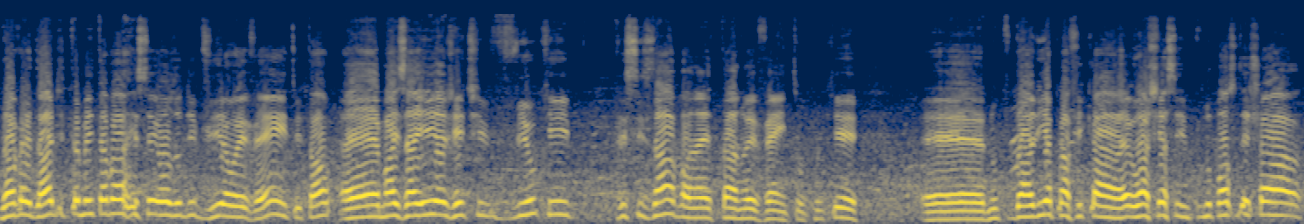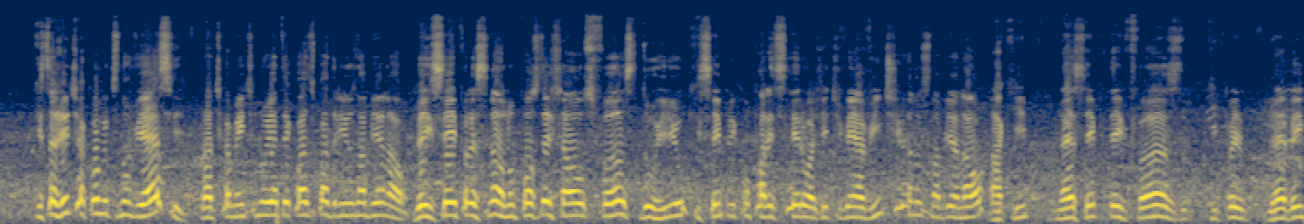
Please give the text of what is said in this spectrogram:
Na verdade, também estava receoso de vir ao evento e tal, é, mas aí a gente viu que precisava né, estar no evento, porque é, não daria para ficar. Eu achei assim, não posso deixar. Porque se a gente a Comics não viesse, praticamente não ia ter quase quadrinhos na Bienal. Pensei e falei assim, não, não posso deixar os fãs do Rio, que sempre compareceram, a gente vem há 20 anos na Bienal, aqui, né, sempre tem fãs que né, vem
